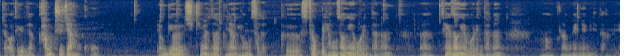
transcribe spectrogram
자 어떻게 되죠? 감추지 않고 연결시키면서 그냥 형, 그 스트로크를 형성해 버린다는 어, 생성해 버린다는 어, 그런 메뉴입니다. 네,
